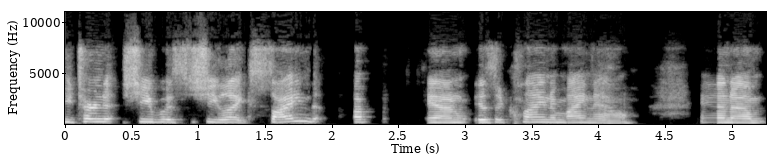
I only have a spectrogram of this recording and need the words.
she turned it. She was she like signed up and is a client of mine now. And um,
